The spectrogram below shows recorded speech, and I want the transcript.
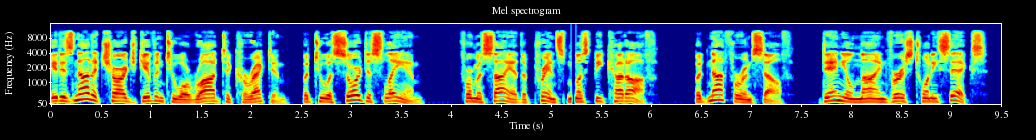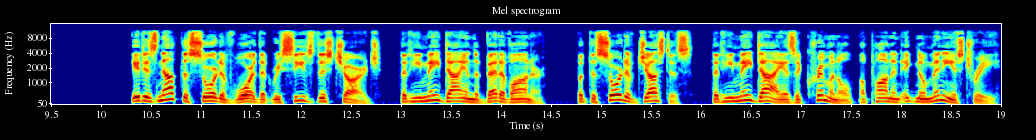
It is not a charge given to a rod to correct him, but to a sword to slay him, for Messiah the prince must be cut off, but not for himself, Daniel 9 verse 26. It is not the sword of war that receives this charge, that he may die in the bed of honor, but the sword of justice, that he may die as a criminal upon an ignominious tree.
